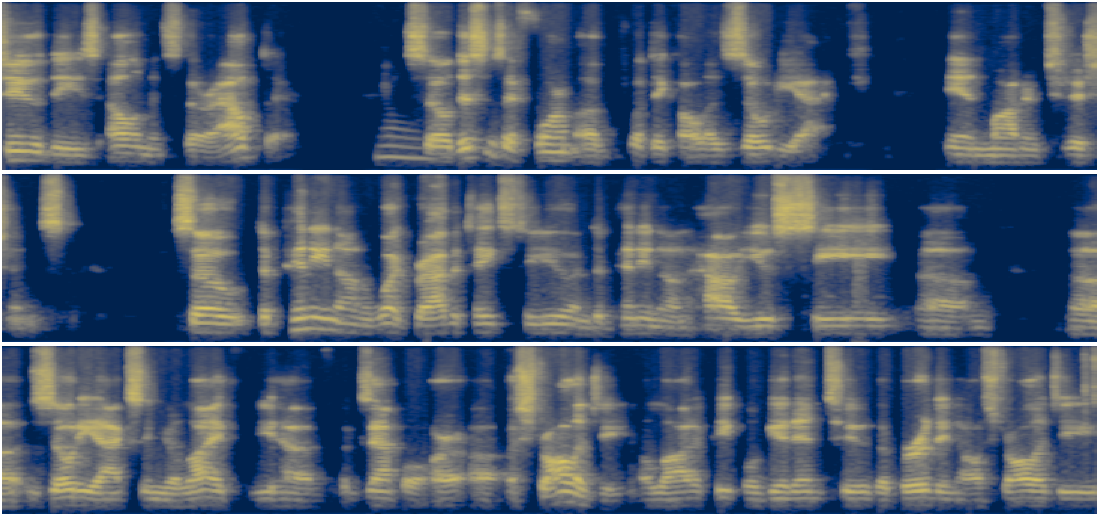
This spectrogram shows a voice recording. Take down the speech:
to these elements that are out there. Mm. So this is a form of what they call a zodiac in modern traditions. So depending on what gravitates to you and depending on how you see um, uh, zodiacs in your life. You have, for example, our, uh, astrology. A lot of people get into the birthing astrology.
